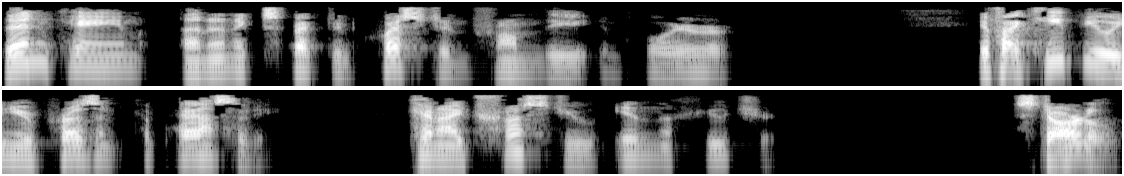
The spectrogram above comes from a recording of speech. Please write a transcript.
Then came an unexpected question from the employer. If I keep you in your present capacity, can I trust you in the future? Startled,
